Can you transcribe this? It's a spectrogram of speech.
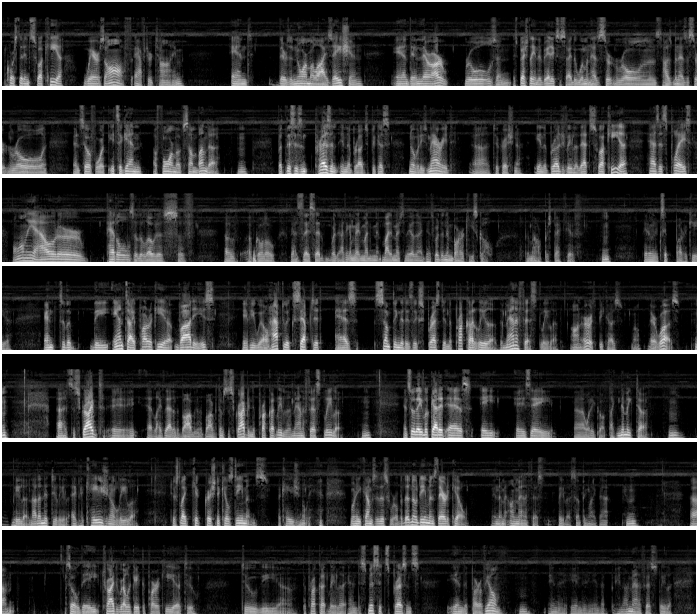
of course, that in Swakiya wears off after time, and there's a normalization, and then there are rules, and especially in the Vedic society, the woman has a certain role, and the husband has a certain role, and, and so forth. It's again a form of sambandha, hmm? but this isn't present in the Braj because nobody's married uh, to Krishna in the Braj Lila. That Swakiya has its place on the outer petals of the lotus of of of Golok. As they said, I think I might, might have mentioned the other night. That's where the Nimbarkis go, from our perspective. Hmm? They don't accept Parakiya, and so the the anti-Parakiya vadis, if you will, have to accept it as something that is expressed in the Prakat Lila, the manifest Lila on earth, because well, there it was. Hmm? Uh, it's described uh, like that in the Bhagavatam. The Bhagavatam is describing the Prakat Lila, the manifest Lila. Hmm? And so they look at it as a, as a, uh, what do you call it, like nimitta hmm? Lila, not a nitya Lila, an occasional Lila. Just like Krishna kills demons occasionally when he comes to this world. But there's no demons there to kill in the unmanifest Lila, something like that. Hmm? Um, so they tried to relegate the Parakiya to to the uh, the Prakat Leela and dismiss its presence in the Paravyom, hmm, in the, in the, in the in unmanifest Leela.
